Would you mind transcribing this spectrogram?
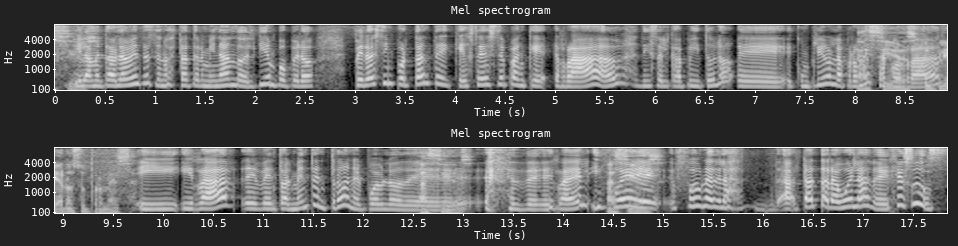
y lamentablemente se nos está terminando el tiempo, pero, pero es importante que ustedes sepan que Raab dice el capítulo, eh, cumplieron la promesa con es, cumplieron su promesa. Y, y, Raab eventualmente entró en el pueblo de, de Israel y fue, fue una de las tatarabuelas de Jesús.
